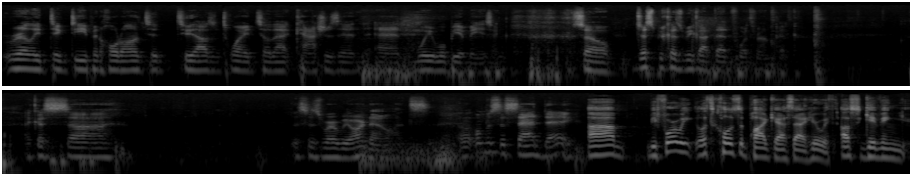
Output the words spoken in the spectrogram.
really dig deep and hold on to 2020 until that cashes in, and we will be amazing. So just because we got that fourth round pick, I guess uh, this is where we are now. It's uh, almost a sad day. Um, before we let's close the podcast out here with us giving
